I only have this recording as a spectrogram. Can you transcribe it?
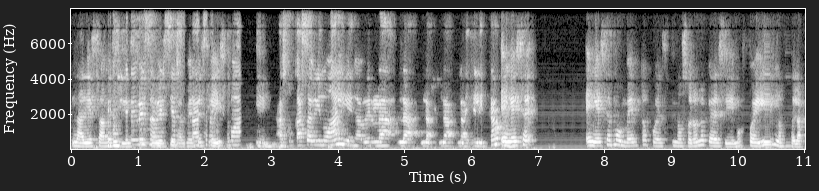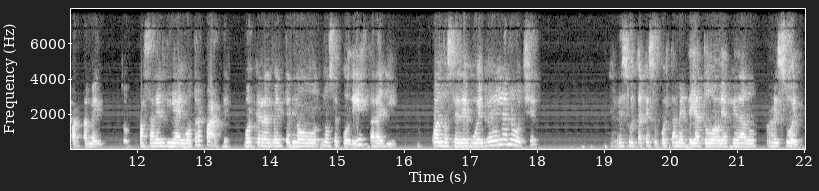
nadie sabe si, debe saber si, su casa vino a su casa vino alguien a ver la, el escape. En ese, en ese momento, pues nosotros lo que decidimos fue irnos del apartamento, pasar el día en otra parte, porque realmente no, no se podía estar allí. Cuando se devuelve en la noche, resulta que supuestamente ya todo había quedado resuelto,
